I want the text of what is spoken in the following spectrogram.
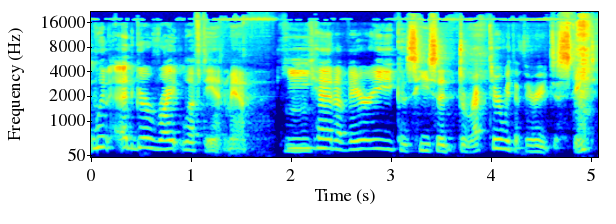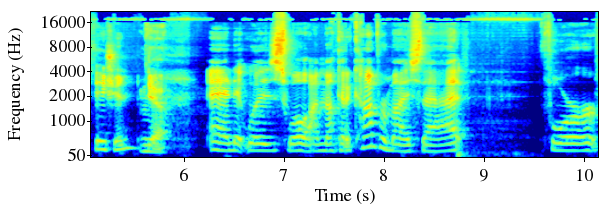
when Edgar Wright left Ant Man. He Mm-hmm. had a very because he's a director with a very distinct vision, yeah, and it was well, I'm not going to compromise that for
